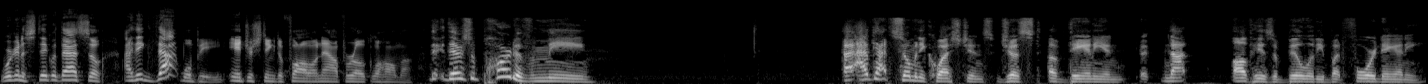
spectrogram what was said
We're going to stick with that. So I think that will be interesting to follow now for Oklahoma. There's a part of me I've got so many questions just of Danny and uh, not of his ability, but for Danny.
